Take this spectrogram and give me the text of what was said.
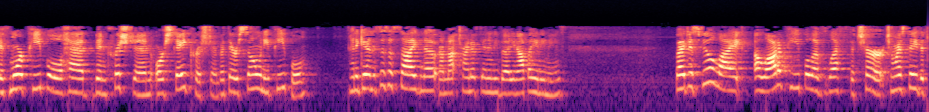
if more people had been Christian or stayed Christian. But there are so many people. And again, this is a side note, and I'm not trying to offend anybody, not by any means. But I just feel like a lot of people have left the church. And when I say the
